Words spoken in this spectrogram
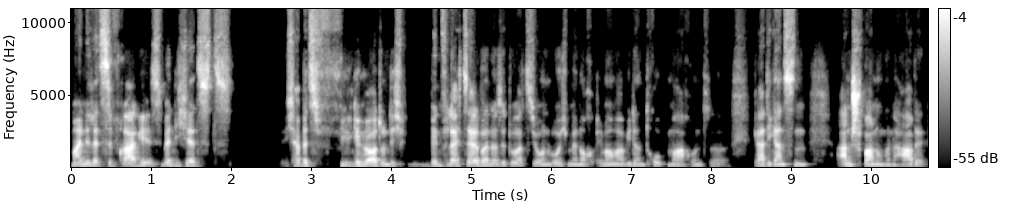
meine letzte Frage ist, wenn ich jetzt, ich habe jetzt viel gehört und ich bin vielleicht selber in einer Situation, wo ich mir noch immer mal wieder einen Druck mache und äh, ja, die ganzen Anspannungen habe.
